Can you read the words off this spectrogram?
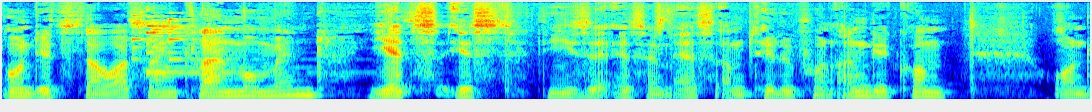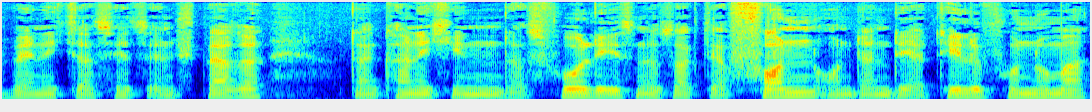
Und jetzt dauert es einen kleinen Moment. Jetzt ist diese SMS am Telefon angekommen. Und wenn ich das jetzt entsperre, dann kann ich Ihnen das vorlesen. Da sagt er von und dann der Telefonnummer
